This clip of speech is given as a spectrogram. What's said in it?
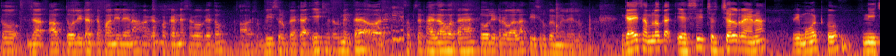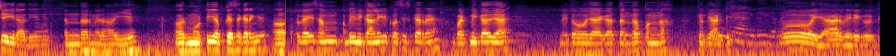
तो जा, आप दो लीटर का पानी लेना, अगर पकड़ने सकोगे तो. और बीस रुपये का एक लीटर मिलता है, और सबसे फ़ायदा होता है, दो लीटर वाला तीस रुपये में ले लो. गैस हम लोग का एसी जो चल रहा है ना रिमोट को नीचे गिरा दिए हैं. अंदर में रहा ये, और मोटी अब कैसे करेंगे? और तो गैस हम अभी निकालने की कोशिश कर रहे हैं बट निकल जाए, नहीं तो हो जाएगा दंगा पंगा. क्योंकि आंटी ओ यार वेरी गुड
